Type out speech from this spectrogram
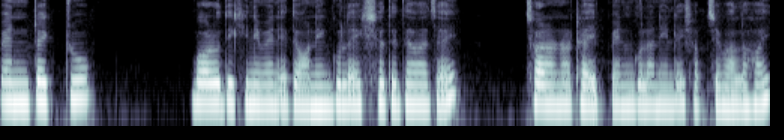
প্যানটা একটু বড় দেখে নেবেন, এতে অনেকগুলো একসাথে দেওয়া যায়। ছড়ানো টাইপ প্যানগুলো নিলে সবচেয়ে ভালো হয়।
